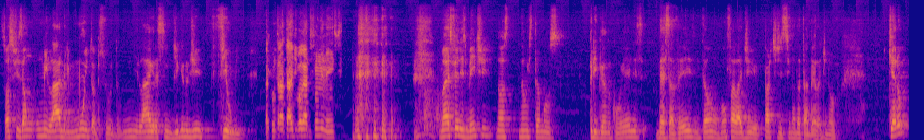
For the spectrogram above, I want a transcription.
Só se fizer um, um, milagre muito absurdo. Um milagre, assim, digno de filme. Vai contratar advogado fluminense. Mas, felizmente, nós não estamos brigando com eles dessa vez. Então, vamos falar de parte de cima da tabela de novo. Quero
